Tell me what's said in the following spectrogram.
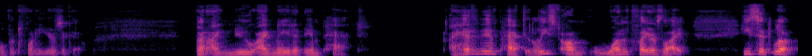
over 20 years ago but I knew I made an impact. I had an impact, at least on one player's life. He said, Look,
